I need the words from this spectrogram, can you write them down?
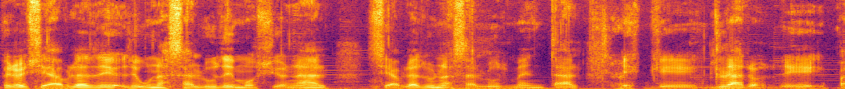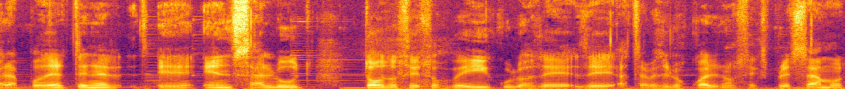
Pero hoy se habla de, una salud emocional, se habla de una salud mental. Es que, claro, eh, para poder tener en salud todos esos vehículos de, a través de los cuales nos expresamos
